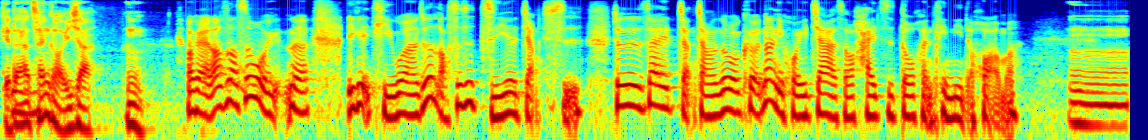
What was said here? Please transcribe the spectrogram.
给大家参考一下。嗯。OK，老师，老师，我那一个提问啊，就是老师是职业讲师，就是在讲讲了这么课，那你回家的时候，孩子都很听你的话吗？嗯，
